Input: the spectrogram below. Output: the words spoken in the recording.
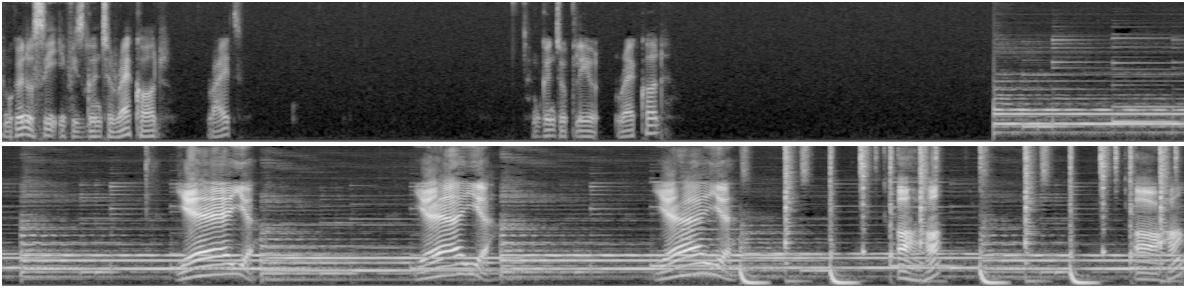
I'm going to see if it's going to record, right? I'm going to click record. Yeah, yeah. Yeah, yeah. Yeah, yeah. Uh-huh. Uh-huh.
